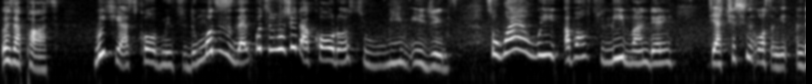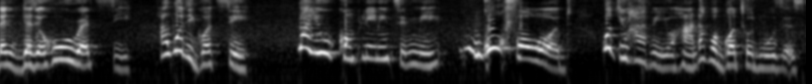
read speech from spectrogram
Where's that part? which he has called me to do. Moses is like, but it you that called us to leave Egypt. So why are we about to leave and then they are chasing us and, and then there's a whole Red Sea? And what did God say? Why are you complaining to me? Go forward. What do you have in your hand? That's what God told Moses.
